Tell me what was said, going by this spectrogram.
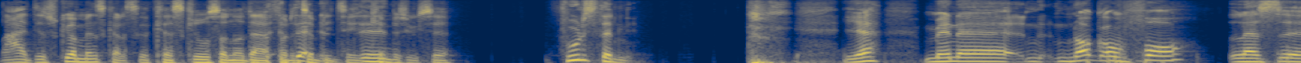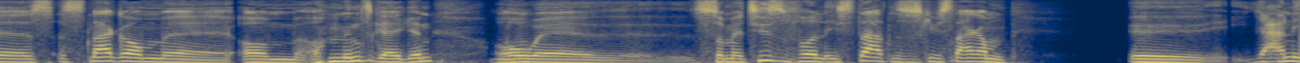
nej, det er skøre mennesker, der skal, kan skrive sådan noget der, for det, Det- til at blive til en kæmpe succes. Fuldstændig. ja, men øh, nok om for. Lad os øh, snakke om, øh, om, om mennesker igen. Mm-hmm. Og øh, som jeg tissede for i starten, så skal vi snakke om øh, gerne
